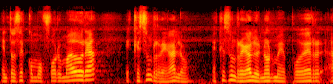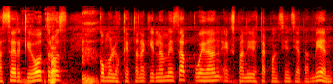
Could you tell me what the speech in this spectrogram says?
Entonces, como formadora, es que es un regalo, es que es un regalo enorme poder hacer que otros, como los que están aquí en la mesa, puedan expandir esta conciencia también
